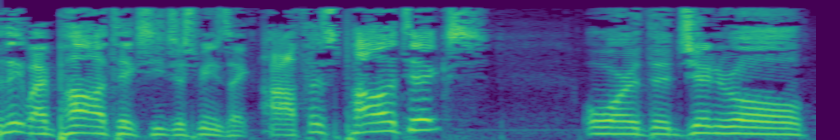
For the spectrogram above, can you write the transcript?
I think by politics, he just means like office politics or the general,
